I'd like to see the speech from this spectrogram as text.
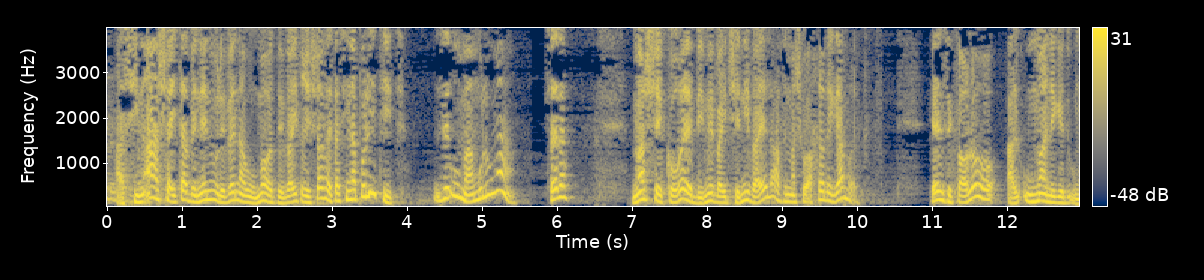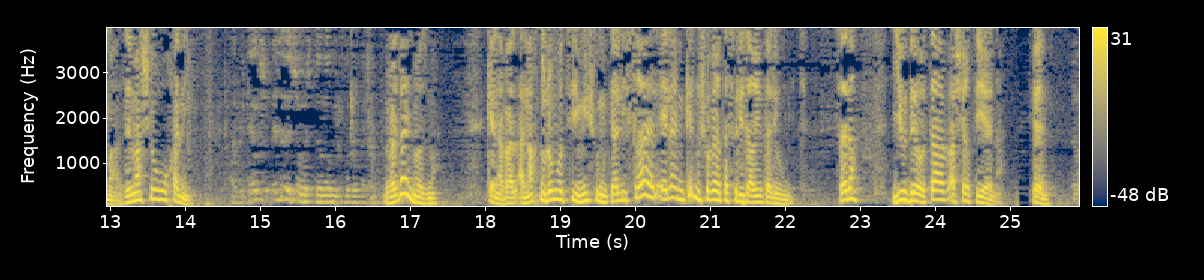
השנאה שהייתה בינינו לבין האומות בבית ראשון הייתה שנאה פוליטית. זה אומה מול אומה, בסדר? מה שקורה בימי בית שני ואילך זה משהו אחר לגמרי. כן, זה כבר לא על אומה נגד אומה, זה משהו רוחני. כן, יש יש איזה שורש תיאולוגי קצת יותר. בוודאי, נו אז מה. כן, אבל אנחנו לא מוציאים מישהו מכלל ישראל, אלא אם כן הוא שובר את הסולידריות הלאומית. בסדר? יהיו דעותיו אשר תהיינה. כן. אה.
